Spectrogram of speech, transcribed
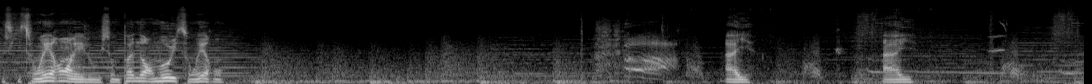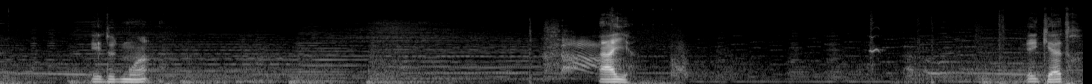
Parce qu'ils sont errants les loups, ils sont pas normaux, ils sont errants. Aïe. Aïe. Et deux de moins. Aïe. Et 4.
